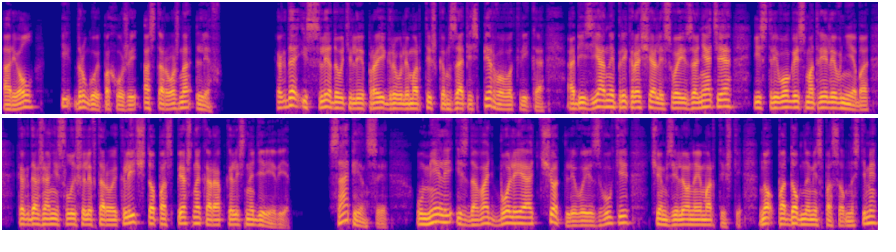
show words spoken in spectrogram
орел» и другой похожий «осторожно, лев». Когда исследователи проигрывали мартышкам запись первого крика, обезьяны прекращали свои занятия и с тревогой смотрели в небо. Когда же они слышали второй клич, то поспешно карабкались на деревья. Сапиенсы умели издавать более отчетливые звуки, чем зеленые мартышки, но подобными способностями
